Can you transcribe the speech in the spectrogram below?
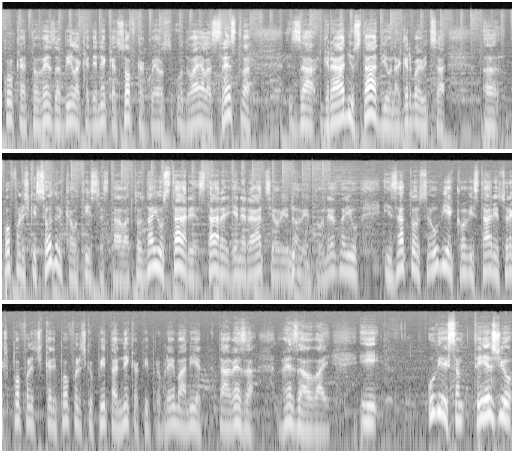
kolika je to veza bila kad je neka Sofka koja je odvajala sredstva za gradnju stadiona Grbavica, eh, e, Pofalički se odrekao tih sredstava. To znaju stare, stare generacije, ovi novi to ne znaju i zato se uvijek ovi stari su rekli Pofalički, kad je Pofalički u pitanju, nikakvih problema, nije ta veza, veza ovaj. I uvijek sam težio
